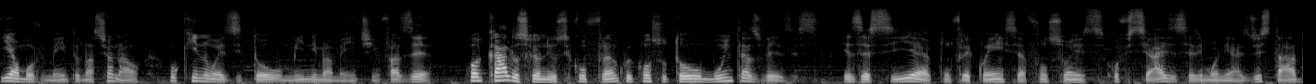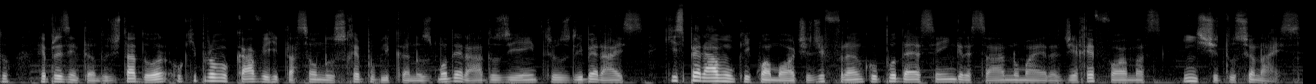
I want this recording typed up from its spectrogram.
e ao movimento nacional, o que não hesitou minimamente em fazer. Juan Carlos reuniu-se com Franco e consultou-o muitas vezes exercia com frequência funções oficiais e cerimoniais do Estado, representando o ditador, o que provocava irritação nos republicanos moderados e entre os liberais, que esperavam que com a morte de Franco pudessem ingressar numa era de reformas institucionais.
